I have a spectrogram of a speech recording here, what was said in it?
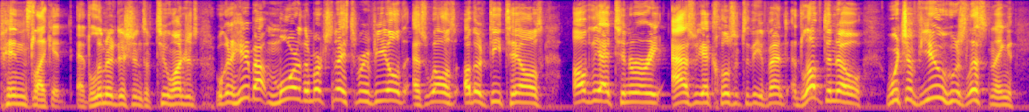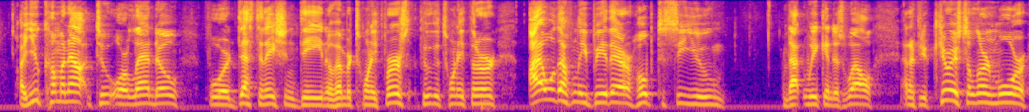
pins like it at limited editions of 200s. We're going to hear about more of the merchandise to be revealed, as well as other details of the itinerary as we get closer to the event. I'd love to know which of you who's listening are you coming out to Orlando for Destination D November 21st through the 23rd? I will definitely be there. Hope to see you that weekend as well. And if you're curious to learn more,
